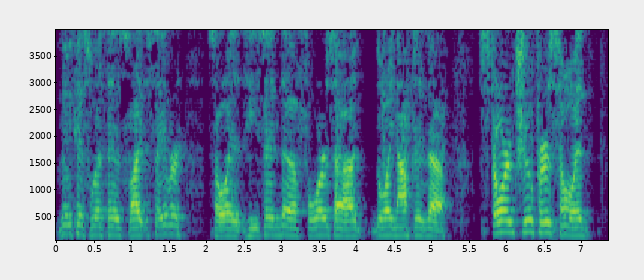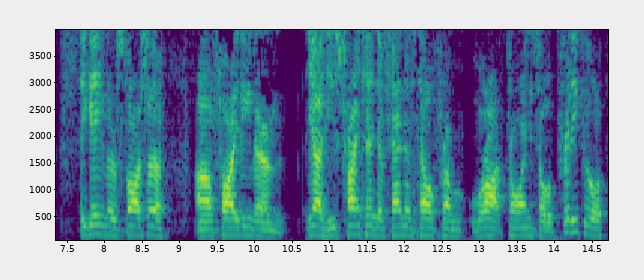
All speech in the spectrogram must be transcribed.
Luke's with his lightsaber. So it, he's in the force uh, going after the stormtroopers. So it, again, there's lots of uh, fighting and yeah, he's trying to defend himself from rock throwing. So pretty cool.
